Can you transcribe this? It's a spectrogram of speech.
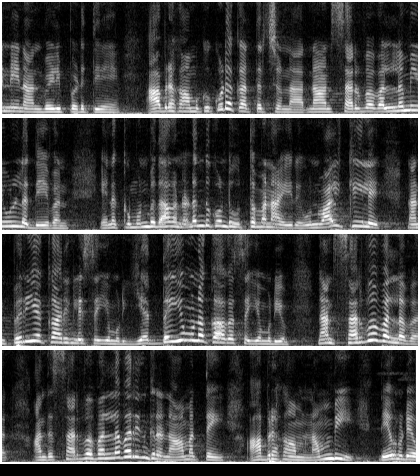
என்னை நான் வெளிப்படுத்தினேன். ஆப்ரஹாமுக்கு கூட கர்த்தர் சொன்னார் நான் சர்வ வல்லமை உள்ள தேவன். எனக்கு முன்பதாக நடந்து கொண்டு உத்தமனாயிரு. உன் வாழ்க்கையிலே நான் பெரிய காரியங்களை செய்ய முடியும். எதையும் உனக்காக செய்ய முடியும். நான் சர்வ வல்லவர். அந்த சர்வ வல்லவர் என்கிற நாமத்தை ஆப்ரஹாம் நம்பி தேவனுடைய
